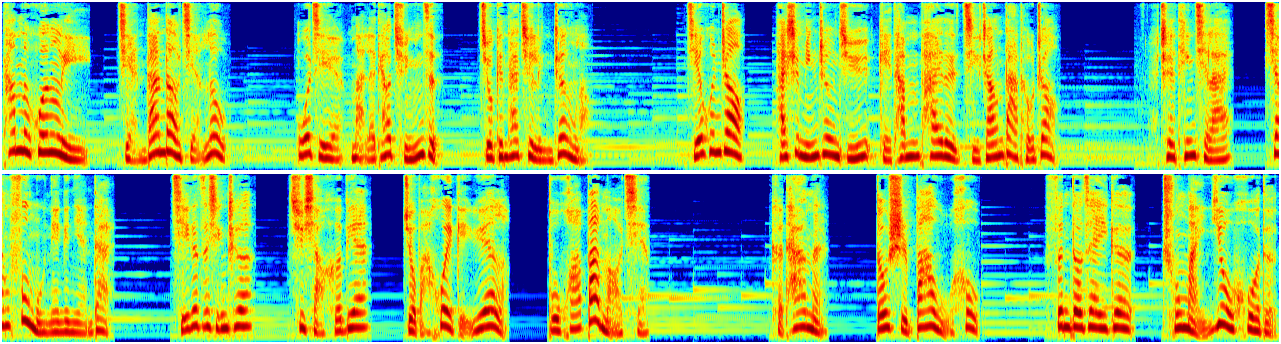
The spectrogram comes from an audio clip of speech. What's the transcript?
他们的婚礼简单到简陋，我姐买了条裙子就跟他去领证了，结婚照还是民政局给他们拍的几张大头照，这听起来像父母那个年代，骑个自行车去小河边就把会给约了。不花半毛钱。可他们都是八五后，奋斗在一个充满诱惑的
